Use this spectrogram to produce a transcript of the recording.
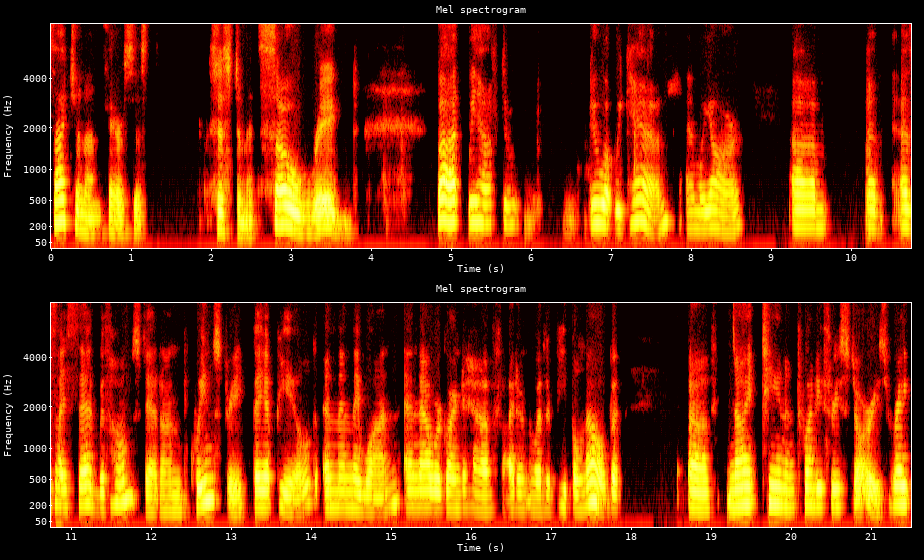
such an unfair system. It's so rigged. But we have to do what we can, and we are. Um, as I said, with Homestead on Queen Street, they appealed and then they won. And now we're going to have, I don't know whether people know, but uh, 19 and 23 stories right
